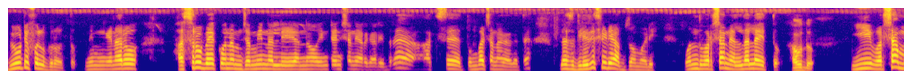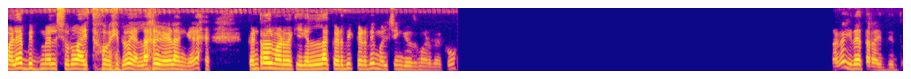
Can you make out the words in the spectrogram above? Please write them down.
beautiful growth ನಿಮ್ಗೆ ಏನಾದ್ರು ಹಸಿರು ಬೇಕು ನಮ್ಮ ಜಮೀನಲ್ಲಿ ಅನ್ನೋ ಇಂಟೆನ್ಷನ್ ಯಾರಿಗಾರಿದ್ರೆ ಅಕ್ಸೆ ತುಂಬಾ ಚೆನ್ನಾಗಾಗುತ್ತೆ. ಪ್ಲಸ್ ಗ್ಲಿರಿಸಿಡಿ ಅಬ್ಸರ್ವ್ ಮಾಡಿ. ಒಂದು ವರ್ಷ ನೆಲದಲ್ಲೇ ಇತ್ತು. ಹೌದು. ಈ ವರ್ಷ ಮಳೆ ಬಿದ್ಮೇಲೆ ಶುರು ಆಯ್ತು ಇದು ಎಲ್ಲರೂ ಹೇಳಂಗೆ. ಕಂಟ್ರೋಲ್ ಮಾಡ್ಬೇಕು ಈಗೆಲ್ಲ ಕಡ್ದಿ ಕಡ್ದಿ ಮಲ್ಚಿಂಗ್ ಯೂಸ್ ಮಾಡಬೇಕು. ಇದೇ ತರ ಇದ್ದಿದ್ದು.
